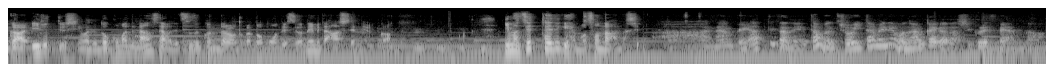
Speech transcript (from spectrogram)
がいるっていう神話でどこまで何歳まで続くんだろうとかと思うんですよね、みたいな話してんねやんか。うん今絶対できへんもん、そんな話。なんかやってたね。多分ちょいためでも何回か出してくれてたやんな。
